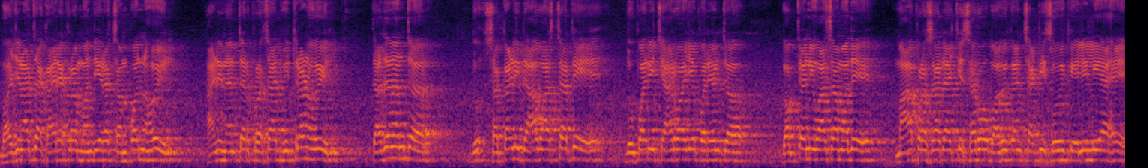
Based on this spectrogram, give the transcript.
भजनाचा कार्यक्रम मंदिरात संपन्न होईल आणि नंतर प्रसाद वितरण होईल. तदनंतर दु सकाळी दहा वाजता ते दुपारी चार वाजेपर्यंत भक्तनिवासामध्ये महाप्रसादाची सर्व भाविकांसाठी सोय केलेली आहे.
